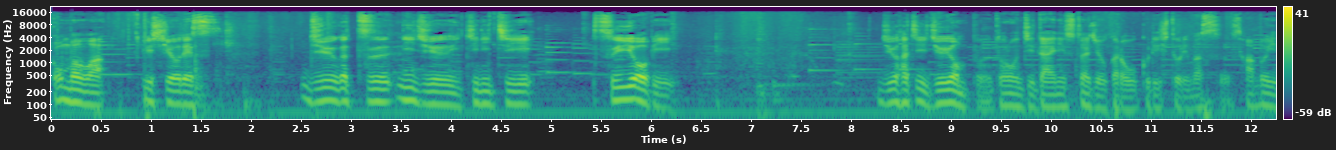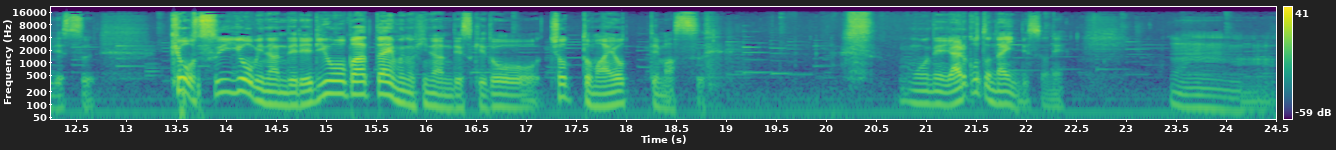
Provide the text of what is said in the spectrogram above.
こんばんは、石尾です。10月21日水曜日18時14分トロンチ第2スタジオからお送りしております。寒いです。今日水曜日なんでレディオーバータイムの日なんですけど、ちょっと迷ってます。もうね、やることないんですよね。うーん。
